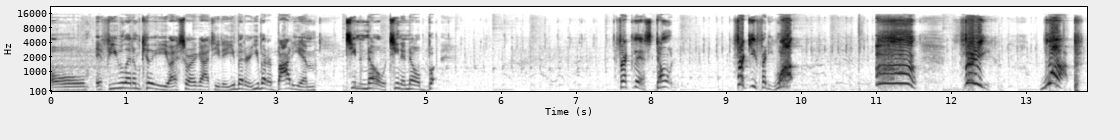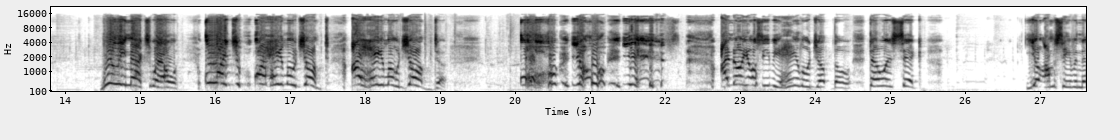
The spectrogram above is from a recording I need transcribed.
Oh, if you let him kill you, I swear to God, Tina, you better, you better body him. Tina, no, Tina, no, but. Frick this, don't. Frick you, Fetty, Wap. Uh, Fetty, Wap. Maxwell. Oh, I, oh, halo jumped. I halo jumped. Oh, yo, yes! I know y'all see me Halo jump though. That was sick. Yo, I'm saving that.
